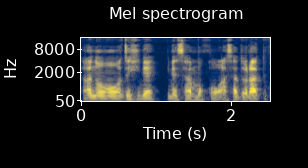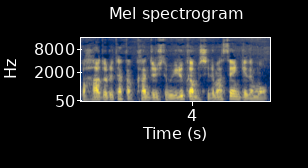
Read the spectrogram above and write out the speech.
あのーぜひね、皆さんもこう朝ドラってこうハードル高く感じる人もいるかもしれませんけども、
